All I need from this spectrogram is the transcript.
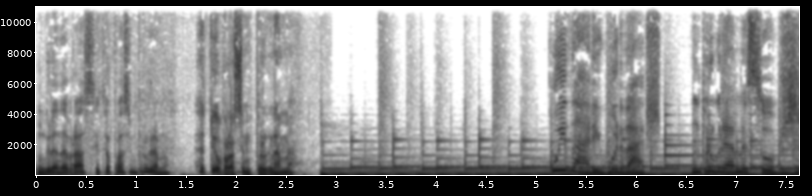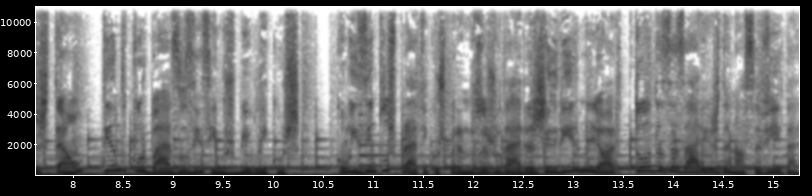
um grande abraço e até o próximo programa. Até o próximo programa. Cuidar e Guardar um programa sobre gestão, tendo por base os ensinos bíblicos, com exemplos práticos para nos ajudar a gerir melhor todas as áreas da nossa vida.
